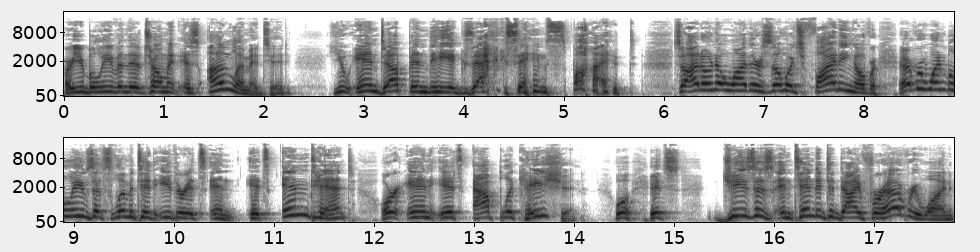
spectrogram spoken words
or you believe in the atonement is unlimited, you end up in the exact same spot. So I don't know why there's so much fighting over. Everyone believes it's limited either it's in its intent or in its application. Well, it's Jesus intended to die for everyone,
